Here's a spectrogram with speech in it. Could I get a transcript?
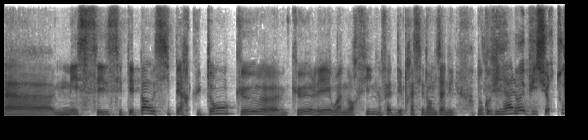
Euh, Mais c'était pas aussi percutant que, euh, que les One More Thing en fait, des précédentes années. Donc au final. et puis surtout,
